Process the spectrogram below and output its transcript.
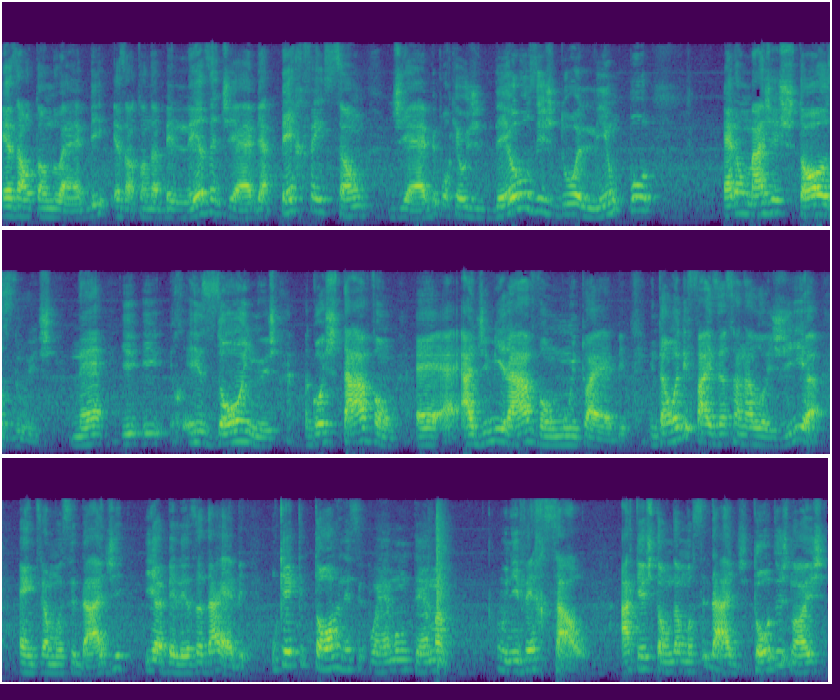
exaltando Hebe, exaltando a beleza de Hebe, a perfeição de Hebe, porque os deuses do Olimpo eram majestosos, né, e, e risonhos, gostavam, é, admiravam muito a Hebe. Então ele faz essa analogia entre a mocidade e a beleza da Hebe. O que que torna esse poema um tema universal? A questão da mocidade. Todos nós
